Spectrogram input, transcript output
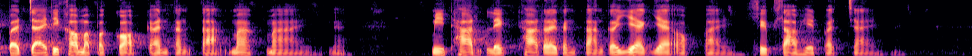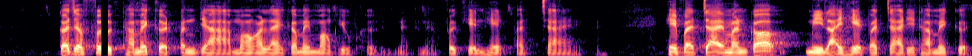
ตุปัจจัยที่เข้ามาประกอบกันต่างๆ มากมายนะมีธาตุเหล็กธาตุอะไรต่างๆ ก็แยกแยะออกไป สืบสาวเหตุปัจจัย ก็จะฝึกทำให้เกิดปัญญามองอะไรก็ไม่มองผิวเผินนะนะฝึกเห็นเหตุปัจจัย เหตุปัจจัยมันก็มีหลายเหตุปัจจัยที่ทำให้เกิด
